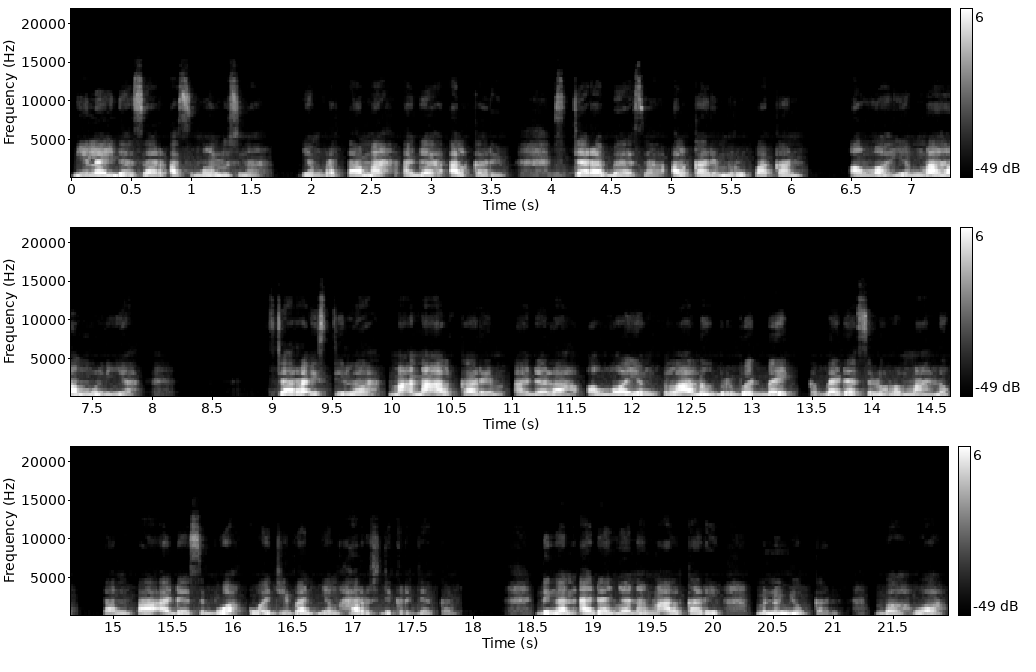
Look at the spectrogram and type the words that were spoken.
Nilai dasar Asmaul Husna Yang pertama ada Al-Karim. Secara bahasa, Al-Karim merupakan Allah yang maha mulia. Secara istilah, makna Al-Karim adalah Allah yang selalu berbuat baik kepada seluruh makhluk tanpa ada sebuah kewajiban yang harus dikerjakan. Dengan adanya nama Al-Karim menunjukkan bahwa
